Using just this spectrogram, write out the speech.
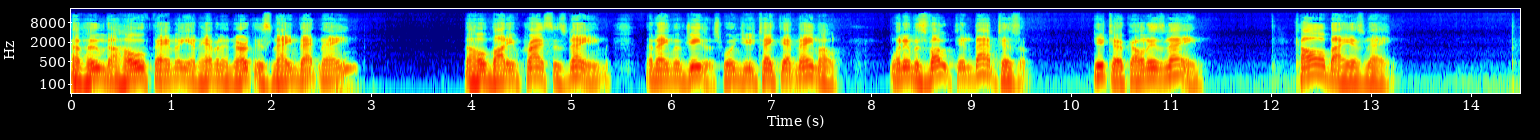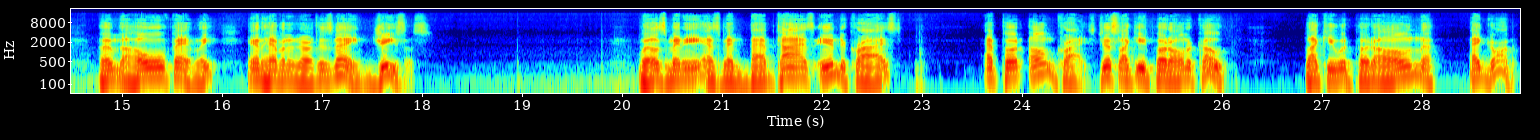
of whom the whole family in heaven and earth is named that name? The whole body of Christ is named the name of Jesus. When did you take that name on? When it was invoked in baptism. You took on his name called by his name. whom the whole family in heaven and earth is named Jesus. Well, as many as been baptized into Christ have put on Christ, just like he'd put on a coat, like he would put on a garment.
